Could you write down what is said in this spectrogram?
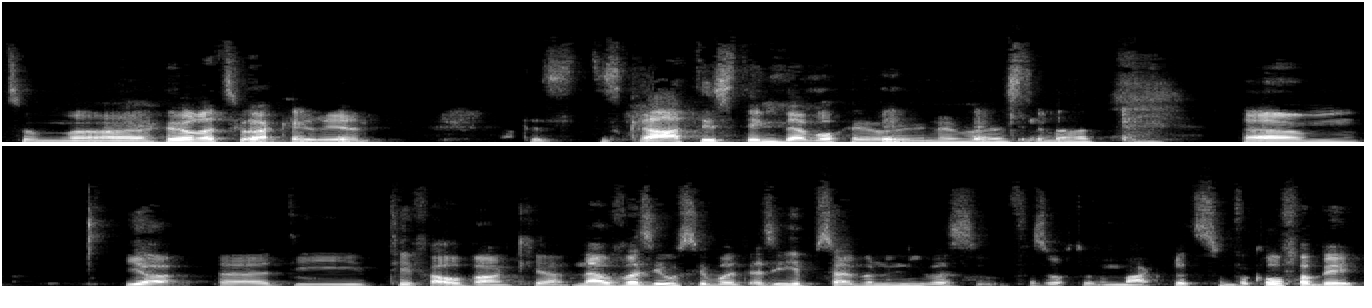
zum äh, Hörer zu akquirieren. Das, das Gratis-Ding der Woche, oder wie nennt man das Genau. Ähm, ja, äh, die TV-Bank, ja. Na, auf was ich aussehen wollte, also ich habe selber noch nie was versucht auf dem Marktplatz zum Verkauf, aber ich,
